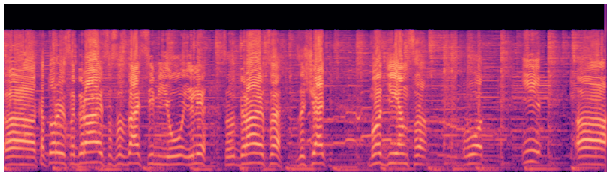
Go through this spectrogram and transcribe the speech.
э, которые собираются создать семью или собираются зачать младенца. Вот. И э,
